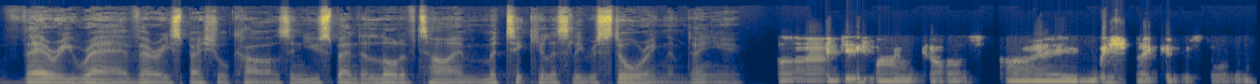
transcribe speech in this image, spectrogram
very rare, very special cars, and you spend a lot of time meticulously restoring them, don't you? I do find cars. I wish I could restore them.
